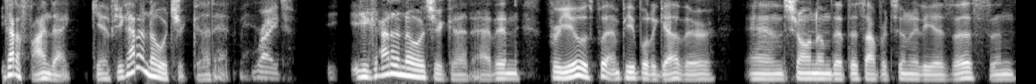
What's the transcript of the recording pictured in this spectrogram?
you got to find that gift. You got to know what you're good at, man. Right. You got to know what you're good at. And for you, it's putting people together and showing them that this opportunity exists. And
